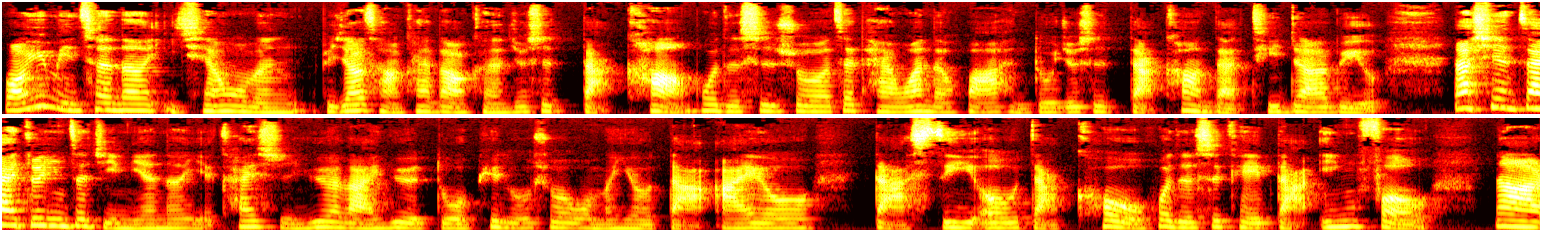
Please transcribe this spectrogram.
网域名称呢，以前我们比较常看到可能就是 .com，或者是说在台湾的话，很多就是 .com、.tw。那现在最近这几年呢，也开始越来越多，譬如说我们有打 .io。打 co 打 co 或者是可以打 info。那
